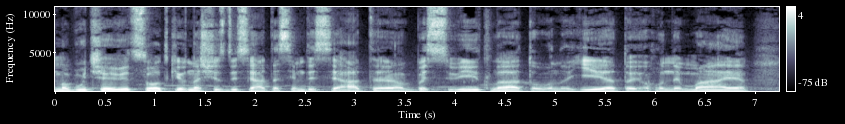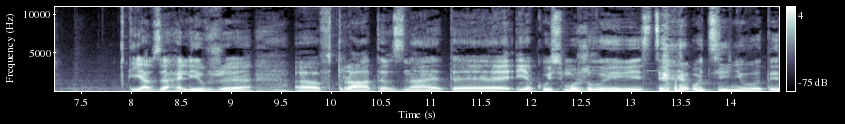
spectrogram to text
Мабуть, відсотків на 60 на 70 е, без світла, то воно є, то його немає. Я взагалі вже е, втратив, знаєте, якусь можливість оцінювати,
